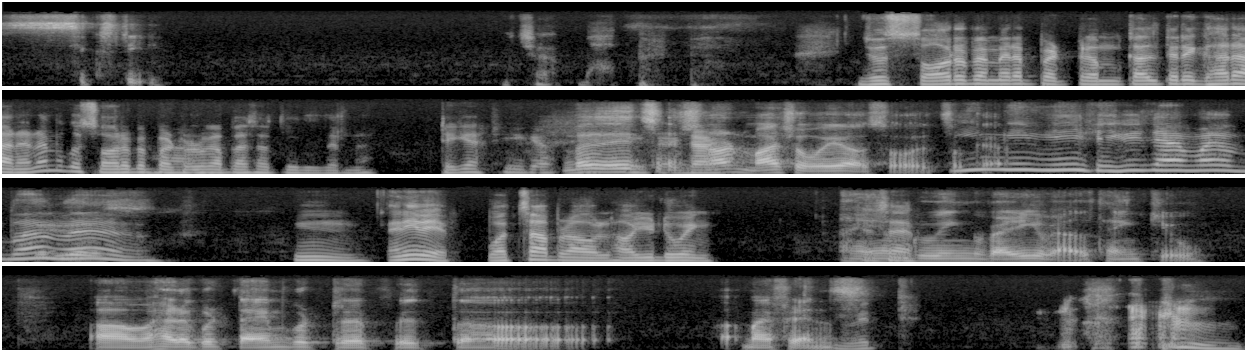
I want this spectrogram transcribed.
60 अच्छा बाप जो सौ रुपए मेरा पेट्रोल कल तेरे घर आना है ना मेरे को सौ रुपए पेट्रोल का पैसा तू दे देना ठीक है ठीक है but it's it's not much over so it's okay anyway what's up Rahul how you doing I Yes, am sir. doing very well, thank you. Um, I had a good time, good trip with uh, my friends. With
